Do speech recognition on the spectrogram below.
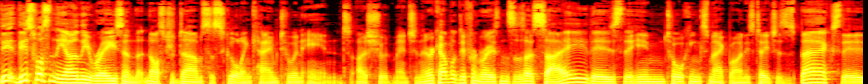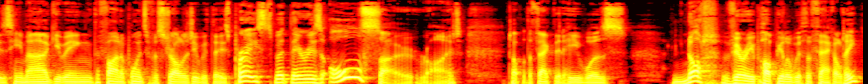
this wasn't the only reason that Nostradamus' schooling came to an end, I should mention. There are a couple of different reasons, as I say. There's the him talking smack behind his teachers' backs. There's him arguing the finer points of astrology with these priests. But there is also, right, top of the fact that he was not very popular with the faculty.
